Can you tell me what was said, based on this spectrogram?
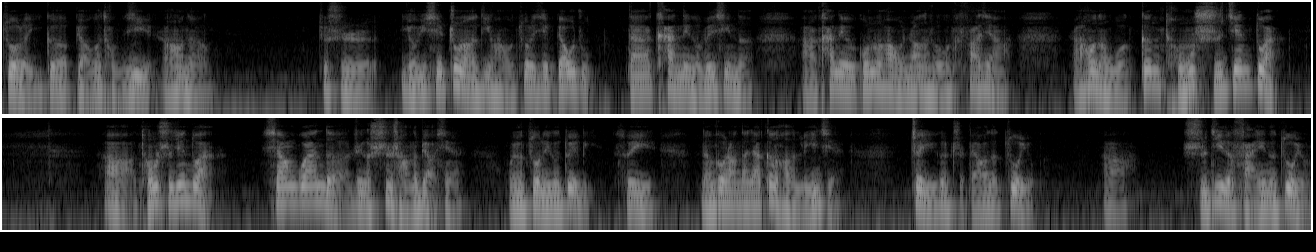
做了一个表格统计，然后呢，就是有一些重要的地方我做了一些标注。大家看那个微信的啊，看那个公众号文章的时候，会发现啊。然后呢，我跟同时间段，啊，同时间段相关的这个市场的表现，我又做了一个对比，所以能够让大家更好的理解这一个指标的作用，啊，实际的反应的作用。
